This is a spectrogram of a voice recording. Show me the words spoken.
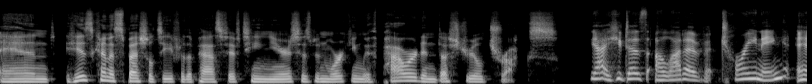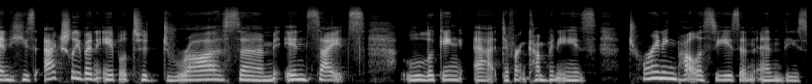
And his kind of specialty for the past 15 years has been working with powered industrial trucks. Yeah, he does a lot of training and he's actually been able to draw some insights looking at different companies' training policies and, and these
